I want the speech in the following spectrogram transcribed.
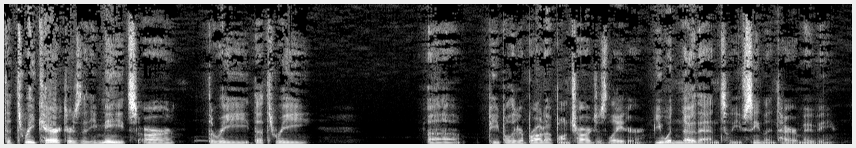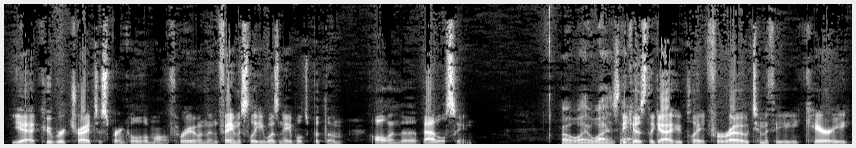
the three characters that he meets are three, the three, uh, people that are brought up on charges later. You wouldn't know that until you've seen the entire movie. Yeah, Kubrick tried to sprinkle them all through, and then famously he wasn't able to put them all in the battle scene. Oh, why, why is that? because the guy who played Thoreau, Timothy Carey,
